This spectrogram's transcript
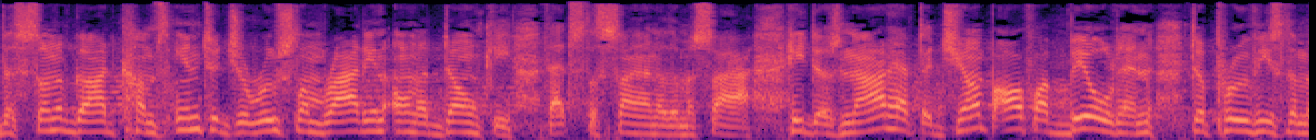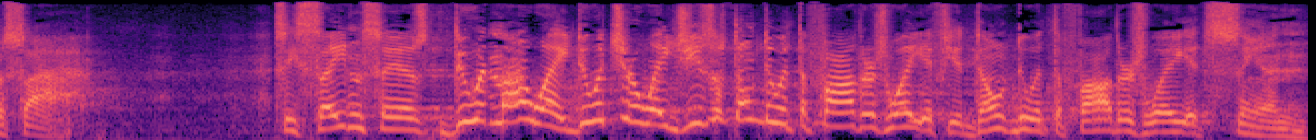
The Son of God comes into Jerusalem riding on a donkey. That's the sign of the Messiah. He does not have to jump off a building to prove he's the Messiah. See, Satan says, do it my way, do it your way. Jesus, don't do it the Father's way. If you don't do it the Father's way, it's sin.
